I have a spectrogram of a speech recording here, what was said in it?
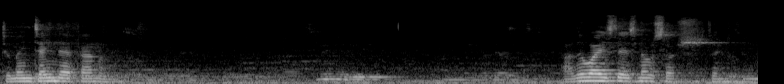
to maintain their families. Otherwise there's no such thing.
